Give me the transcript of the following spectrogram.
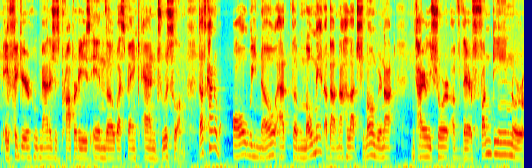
a figure who manages properties in the West Bank and Jerusalem. That's kind of all we know at the moment about Nahalat Shimon. We're not entirely sure of their funding or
